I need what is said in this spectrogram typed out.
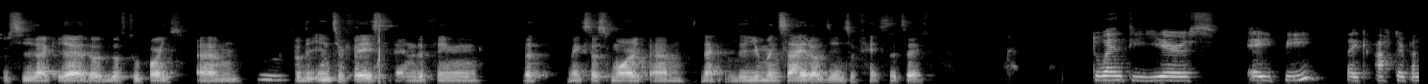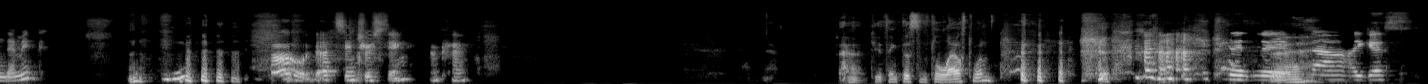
to see like yeah the, those two points. Um, mm. So the interface and the thing that makes us more um, like the human side of the interface, let's say. 20 years AP, like after pandemic. Mm-hmm. oh, that's interesting. Okay. Do you think this is the last one? yeah, I guess.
